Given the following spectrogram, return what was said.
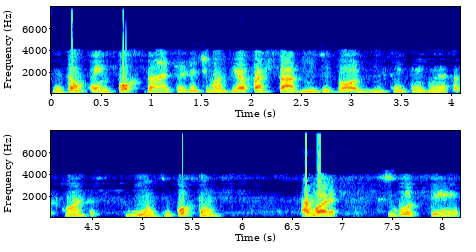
Então, é importante a gente manter afastado os idosos e quem tem doenças crônicas, muito importante. Agora, se você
